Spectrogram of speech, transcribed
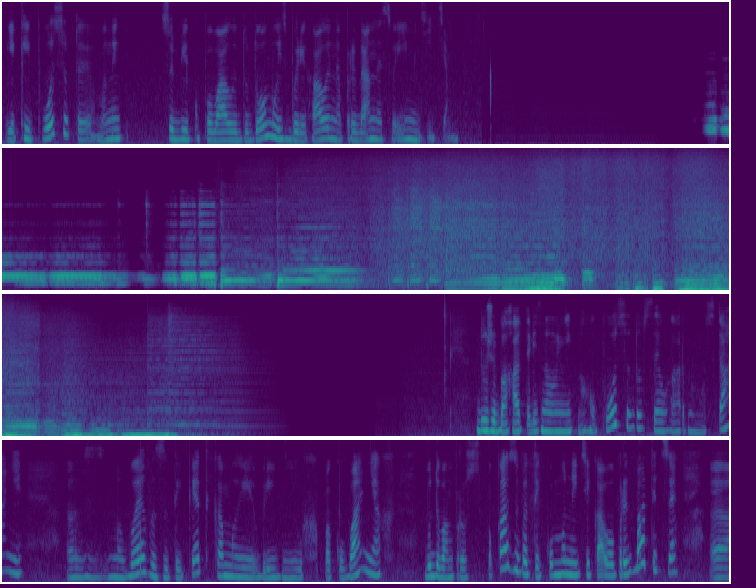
який посуд е, вони собі купували додому і зберігали на придане своїм дітям. Дуже багато різноманітного посуду, все в гарному стані, нове з етикетками в різних пакуваннях. Буду вам просто показувати. Кому не цікаво придбати це, е,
